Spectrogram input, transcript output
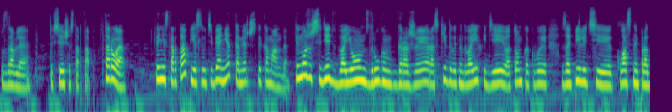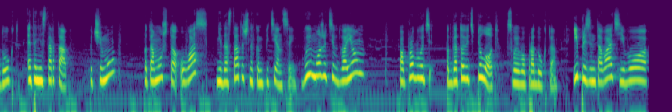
поздравляю, ты все еще стартап. Второе. Ты не стартап, если у тебя нет коммерческой команды. Ты можешь сидеть вдвоем с другом в гараже, раскидывать на двоих идею о том, как вы запилите классный продукт. Это не стартап. Почему? Потому что у вас недостаточно компетенций. Вы можете вдвоем попробовать подготовить пилот своего продукта и презентовать его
